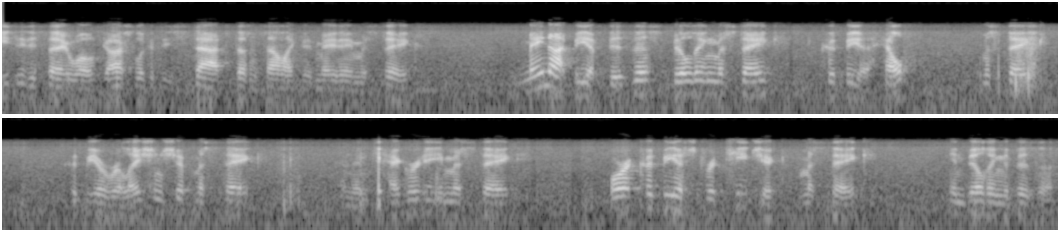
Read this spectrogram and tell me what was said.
easy to say, well, gosh, look at these stats. Doesn't sound like they've made any mistakes. May not be a business building mistake. Could be a health mistake could be a relationship mistake, an integrity mistake, or it could be a strategic mistake in building the business.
